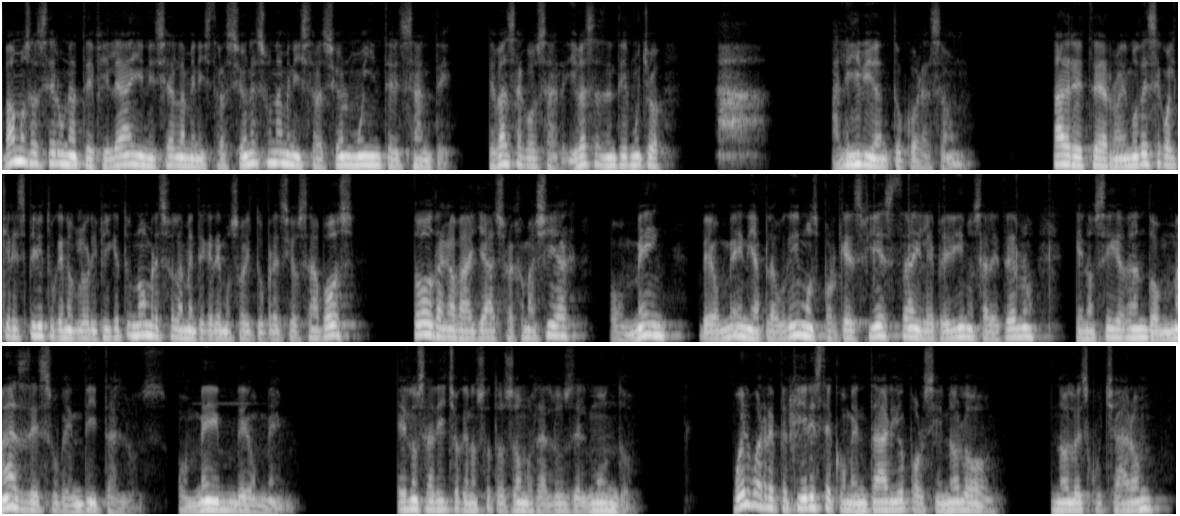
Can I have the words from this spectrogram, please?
Vamos a hacer una tefilá e iniciar la administración. Es una administración muy interesante. Te vas a gozar y vas a sentir mucho ah, alivio en tu corazón. Padre eterno, enmudece cualquier espíritu que no glorifique tu nombre. Solamente queremos oír tu preciosa voz. Toda Gabayashua Hamashiach. Omen, Beomen y aplaudimos porque es fiesta y le pedimos al Eterno que nos siga dando más de su bendita luz. Omen, Beomen. Él nos ha dicho que nosotros somos la luz del mundo. Vuelvo a repetir este comentario por si no lo, no lo escucharon,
